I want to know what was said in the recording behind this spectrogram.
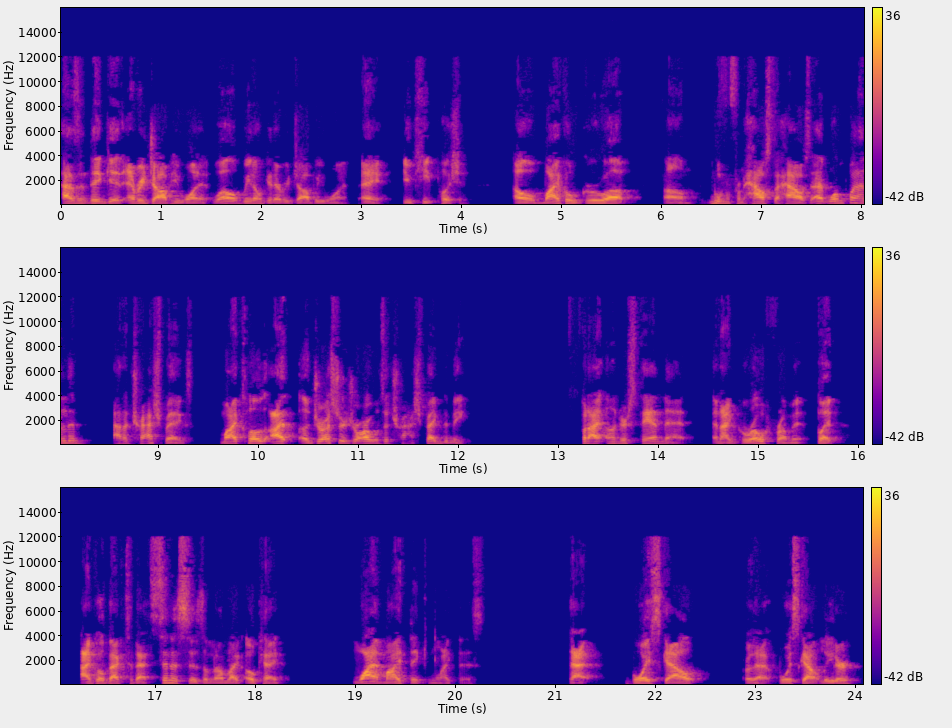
hasn't did get every job he wanted. Well, we don't get every job we want. Hey, you keep pushing. Oh, Michael grew up um, moving from house to house. At one point, I lived out of trash bags. My clothes, I, a dresser drawer was a trash bag to me. But I understand that and I grow from it. But I go back to that cynicism and I'm like, okay, why am I thinking like this? That Boy Scout or that Boy Scout leader.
